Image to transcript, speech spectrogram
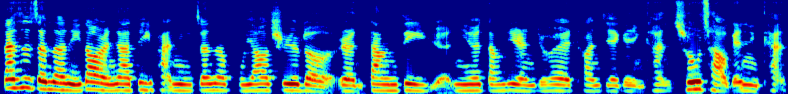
但是真的，你到人家地盘，你真的不要去惹人当地人，因为当地人就会团结给你看，出草给你看。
